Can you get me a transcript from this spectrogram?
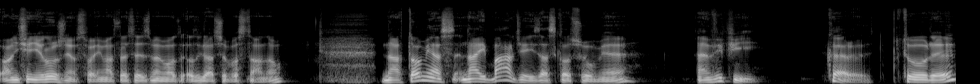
Oni się nie różnią swoim atletyzmem od, od graczy Bostonu. Natomiast najbardziej zaskoczył mnie MVP Curry, który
